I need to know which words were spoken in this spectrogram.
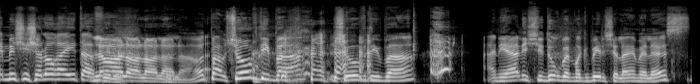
עם מישהי שלא ראית אפילו. לא, לא, לא, לא, לא, עוד פעם, שוב דיבה, שוב דיבה. אני היה לי שידור במקביל של ה-MLS,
